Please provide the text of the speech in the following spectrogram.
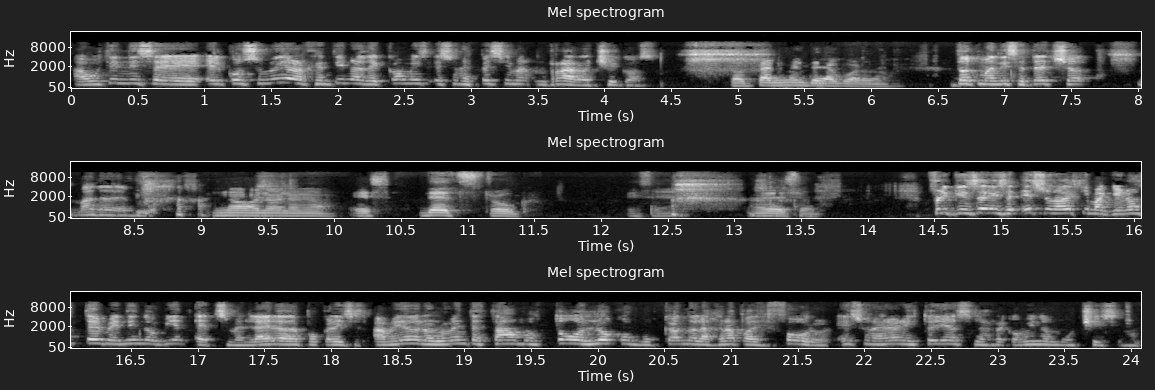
Agustín dice, el consumidor argentino de cómics es un espécimen raro, chicos. Totalmente de acuerdo. Docman dice Deadshot, mata de No, no, no, no. Es Deathstroke. Ese, ¿eh? no es Deadshot. Freaking dice, es una lástima que no esté vendiendo bien X-Men, la era de Apocalipsis. A mediados de los 90 estábamos todos locos buscando las grapas de Forum. Es una gran historia, se las recomiendo muchísimo.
